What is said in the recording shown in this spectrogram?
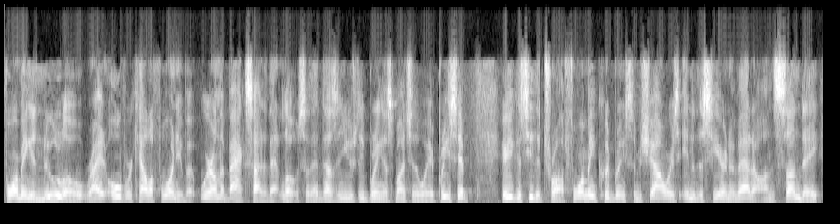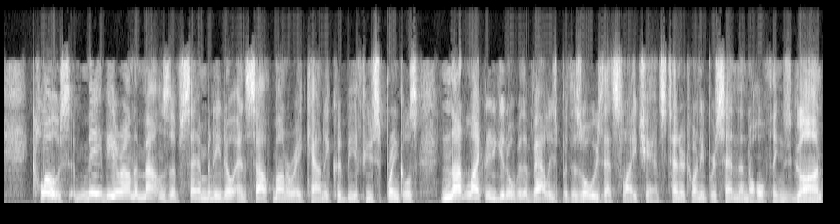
forming a new low right over California, but we're on the backside of that low, so that doesn't usually bring us much in the way of precip. Here you can see the trough forming could bring some showers into the Sierra Nevada on Sunday. Close, maybe around the mountains of San Benito and South Monterey County could be a few sprinkles. Not likely to get over the valleys, but there's always that slight chance. 10 or 20 percent, and then the whole thing's gone.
